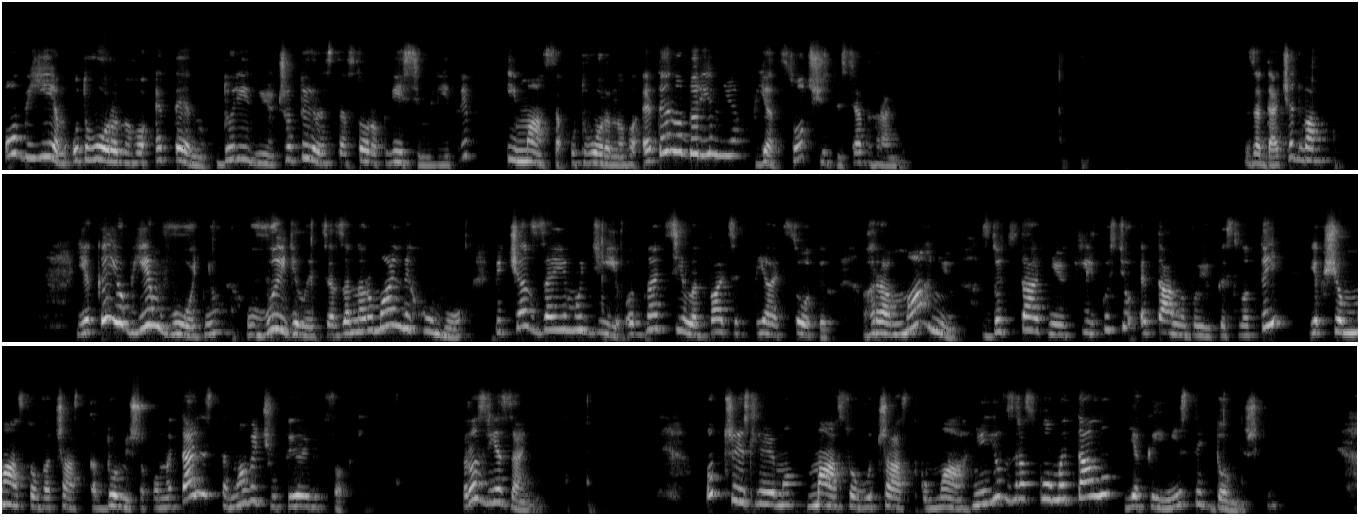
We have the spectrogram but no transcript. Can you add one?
Об'єм утвореного етену дорівнює 448 літрів і маса утвореного етену дорівнює 560 грамів. Задача 2. Який об'єм водню виділиться за нормальних умов під час взаємодії 1,25 грам магнію з достатньою кількістю етанової кислоти, якщо масова частка домішок у металі становить 4%? Розв'язання. Обчислюємо масову частку магнію в зразку металу, який містить домішки.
